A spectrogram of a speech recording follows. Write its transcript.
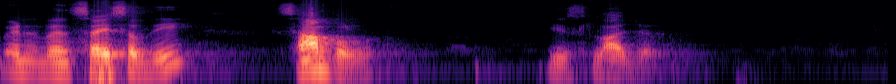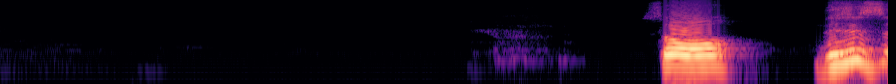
when, when size of the sample is larger. So, this is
